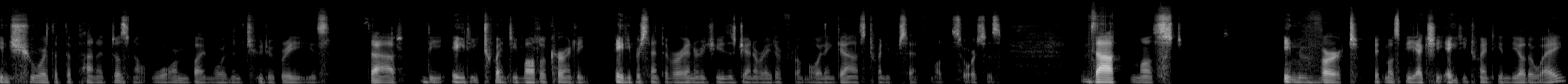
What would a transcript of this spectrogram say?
ensure that the planet does not warm by more than two degrees, that the 80-20 model currently 80% of our energy is generated from oil and gas, 20% from other sources. That must invert, it must be actually 80 20 in the other way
